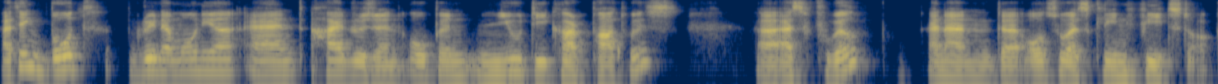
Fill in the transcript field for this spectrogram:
I think both green ammonia and hydrogen open new decarb pathways uh, as fuel and, and uh, also as clean feedstock.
